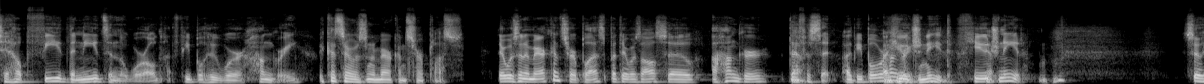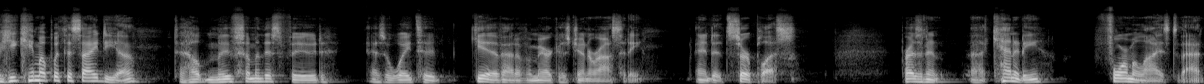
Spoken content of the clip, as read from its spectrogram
to help feed the needs in the world of people who were hungry. Because there was an American surplus. There was an American surplus, but there was also a hunger deficit. Yeah, a, people were a hungry. huge need. Huge yep. need. Mm-hmm. So he came up with this idea to help move some of this food as a way to give out of America's generosity and its surplus. President uh, Kennedy formalized that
